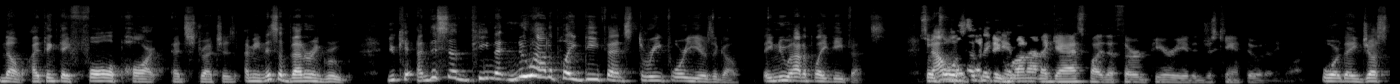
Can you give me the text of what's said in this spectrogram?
No, I think they fall apart at stretches. I mean, this is a veteran group. You can, and this is a team that knew how to play defense three, four years ago. They knew how to play defense, So it's Now all of a sudden like they they run out of gas by the third period and just can't do it anymore. or they just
